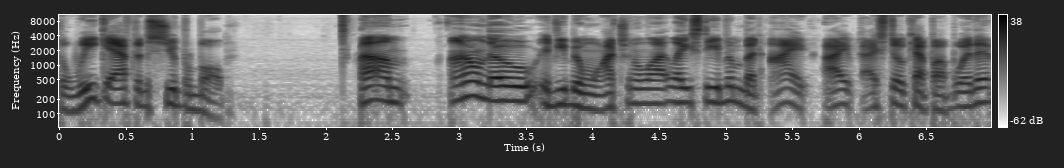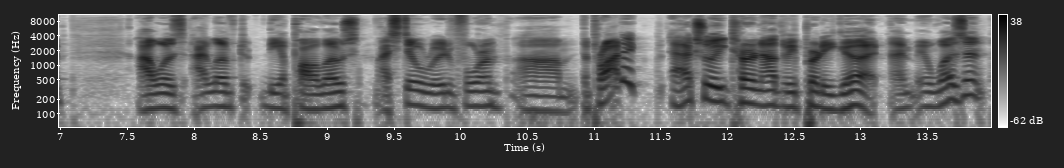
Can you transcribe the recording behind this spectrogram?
the week after the Super Bowl. Um, I don't know if you've been watching a lot late, Steven, but I, I, I still kept up with it. I was I loved the Apollos. I still rooted for them. Um, the product actually turned out to be pretty good. I it wasn't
